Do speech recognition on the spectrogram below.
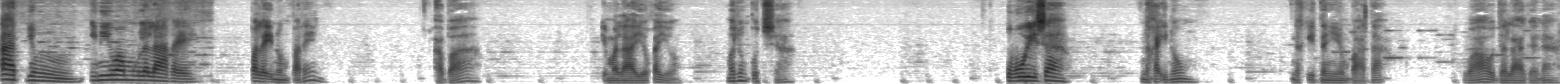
At yung iniwan mong lalaki, palainom pa rin. Aba, imalayo kayo. Malungkot siya. Umuwi siya. Nakainom. Nakita niya yung bata. Wow, dalaga na.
